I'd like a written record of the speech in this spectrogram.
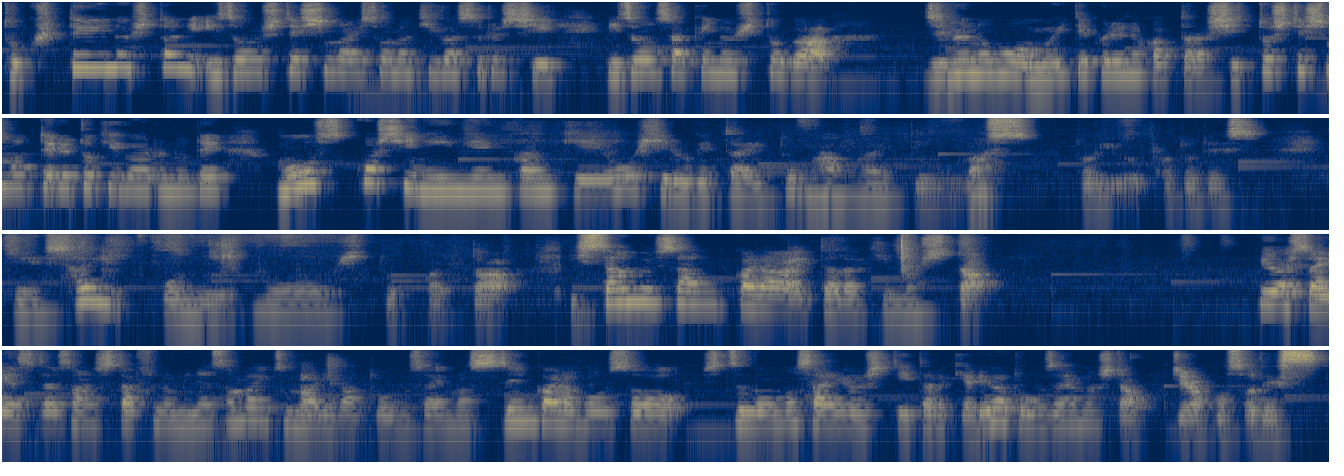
特定の人に依存してしまいそうな気がするし、依存先の人が自分の方を向いてくれなかったら嫉妬してしまっている時があるので、もう少し人間関係を広げたいと考えています。ということです。えー最後にもう一方、イサムさんからいただきました。東さん、安田さん、スタッフの皆様、いつもありがとうございます。前回の放送、質問も採用していただきありがとうございました。こちらこそです。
